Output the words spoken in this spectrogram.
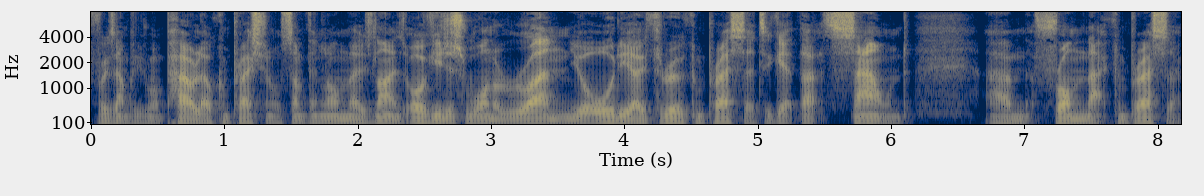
For example, if you want parallel compression or something along those lines, or if you just want to run your audio through a compressor to get that sound um, from that compressor.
